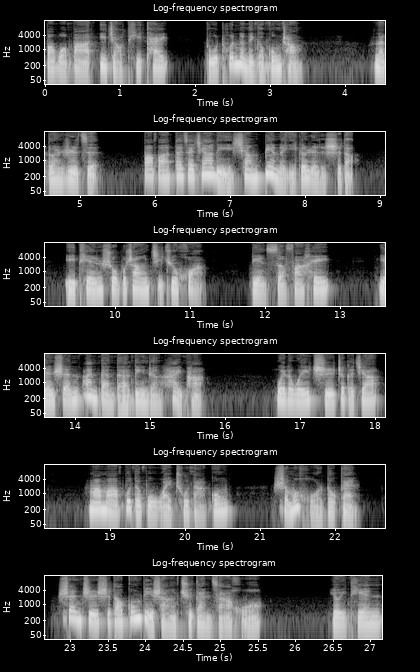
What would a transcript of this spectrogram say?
把我爸一脚踢开，独吞了那个工厂。那段日子，爸爸待在家里像变了一个人似的，一天说不上几句话，脸色发黑，眼神暗淡的令人害怕。为了维持这个家，妈妈不得不外出打工。什么活都干，甚至是到工地上去干杂活。有一天，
